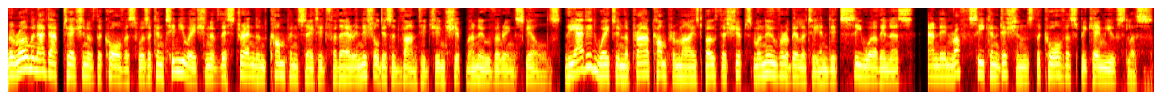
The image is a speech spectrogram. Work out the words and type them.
The Roman adaptation of the corvus was a continuation of this trend and compensated for their initial disadvantage in ship maneuvering skills. The added weight in the prow compromised both the ship's maneuverability and its seaworthiness, and in rough sea conditions the corvus became useless.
